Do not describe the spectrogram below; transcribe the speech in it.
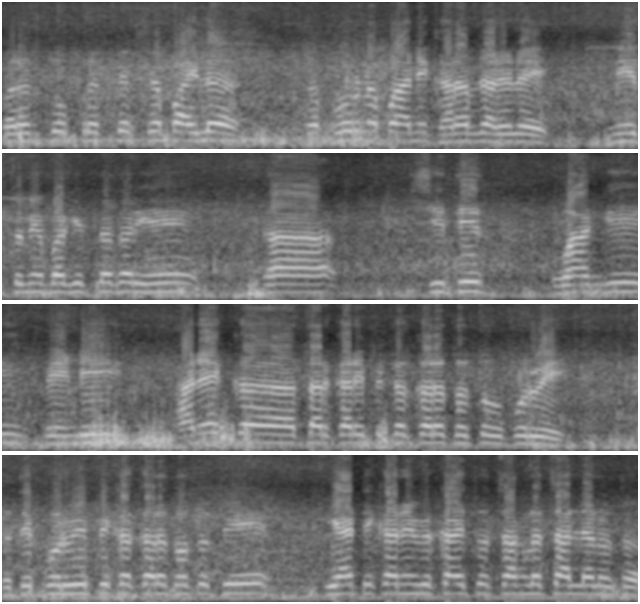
परंतु प्रत्यक्ष पाहिलं तर पूर्ण पाणी खराब झालेलं आहे. मी तुम्ही बघितलं तर हे शेतीत वांगी भेंडी अनेक तरकारी पिकं करत होतो पूर्वी. तर ते पूर्वी पिकं करत होतो ते या ठिकाणी विकायचं चांगलं चाललेलं होतं.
